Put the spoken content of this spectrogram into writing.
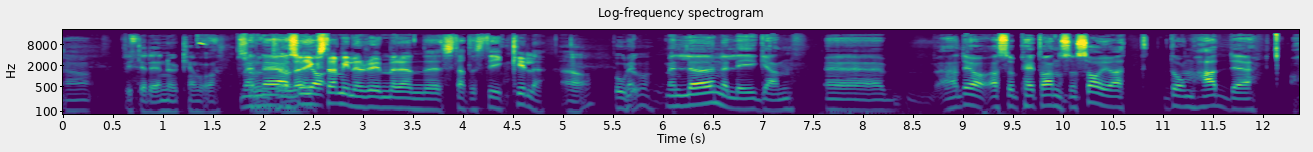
Ja. Vilka det nu kan vara. Men, så eh, den alltså, där jag- extra milen rymmer en eh, statistikkille. Ja, borde vara. Men, men löneligan eh, hade jag, alltså Peter Andersson sa ju att de hade, åh,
